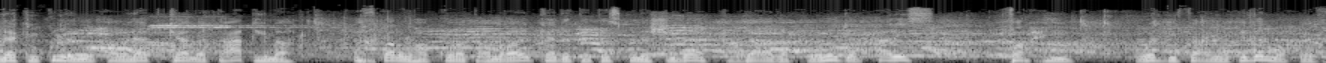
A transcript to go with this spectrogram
لكن كل المحاولات كانت عاقمة اختارها كرة عمران كادت تسكن الشباك بعد خروج الحارس فرحي. والدفاع ينقذ الموقف.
